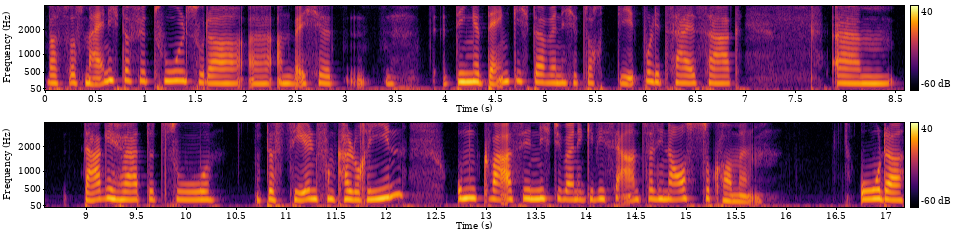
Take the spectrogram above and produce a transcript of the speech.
Was, was meine ich da für Tools oder äh, an welche Dinge denke ich da, wenn ich jetzt auch Diätpolizei sage? Ähm, da gehört dazu das Zählen von Kalorien, um quasi nicht über eine gewisse Anzahl hinauszukommen oder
